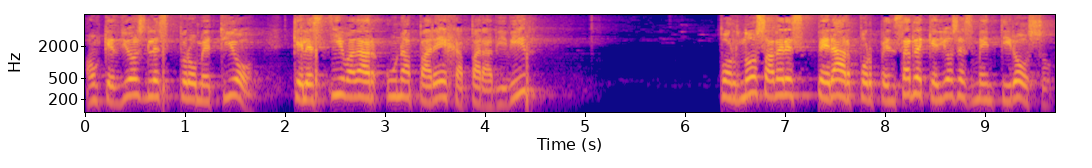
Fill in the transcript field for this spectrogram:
aunque Dios les prometió que les iba a dar una pareja para vivir, por no saber esperar, por pensar de que Dios es mentiroso,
